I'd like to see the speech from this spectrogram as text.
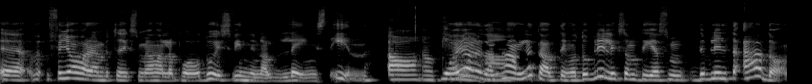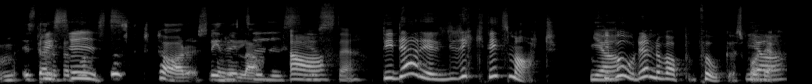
eh, för jag har en butik som jag handlar på och då är svinnhyllan längst in. ja. Då har jag redan ja. handlat allting och då blir liksom det som, det blir lite add-on istället för att man Precis. först tar svinnhyllan. Precis, Ja. just det. Det där är riktigt smart. Ja, Det borde ändå vara fokus på det. ja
